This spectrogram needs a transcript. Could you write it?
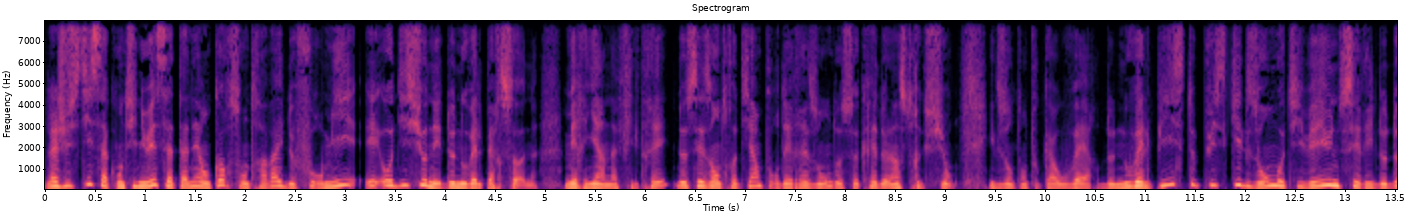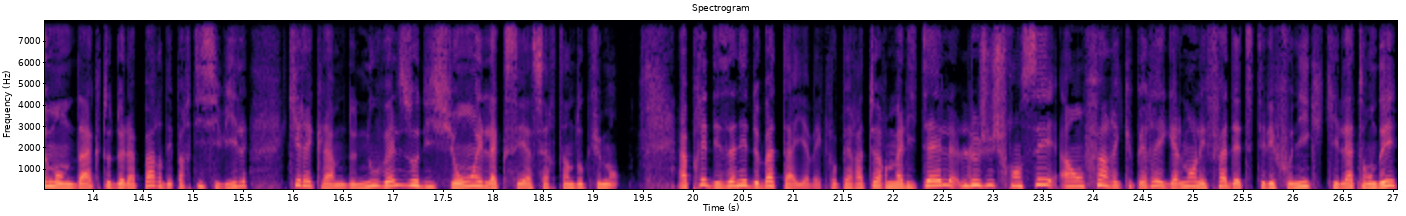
La justice a continué cette année encore son travail de fourmi et auditionné de nouvelles personnes. Mais rien n'a filtré de ces entretiens pour des raisons de secret de l'instruction. Ils ont en tout cas ouvert de nouvelles pistes puisqu'ils ont motivé une série de demandes d'actes de la part des parties civiles qui réclament de nouvelles auditions et l'accès à certains documents. Après des années de bataille avec l'opérateur Malitel, le juge français a enfin récupéré également les fadettes téléphoniques qui l'attendaient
